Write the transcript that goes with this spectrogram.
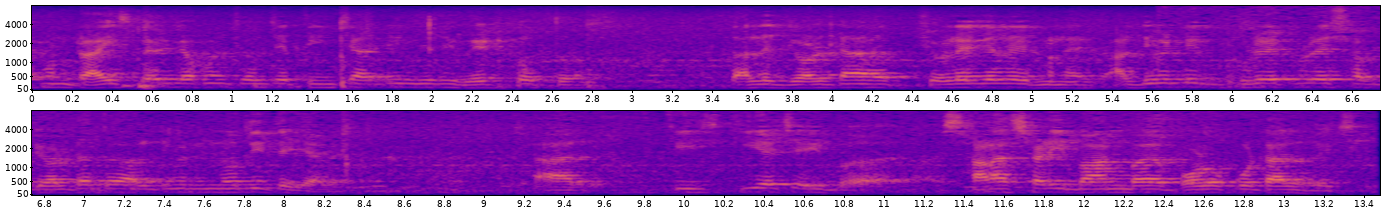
এখন ড্রাই স্পেল যখন চলছে তিন চার দিন যদি ওয়েট করতো তাহলে জলটা চলে গেলে মানে আলটিমেটলি ঘুরে ঘুরে সব জলটা তো আলটিমেটলি নদীতে যাবে। আর কি, কী আছে এই সাড়াসাড়ি বান বা বড় কোটাল হয়েছিল,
